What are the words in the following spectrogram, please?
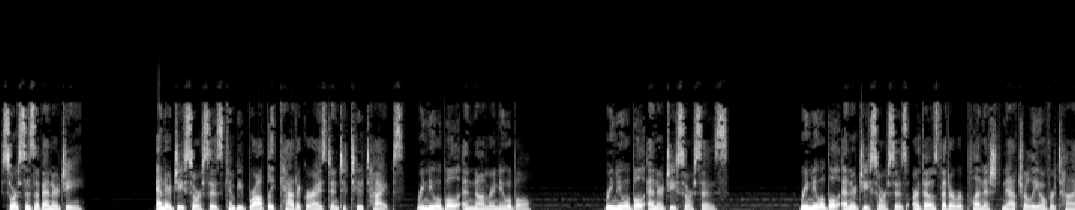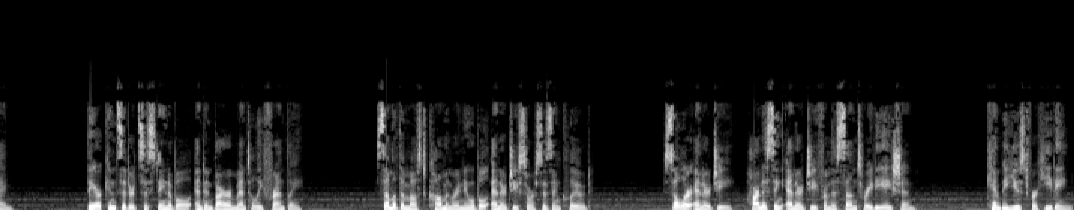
Sources of energy. Energy sources can be broadly categorized into two types, renewable and non-renewable. Renewable energy sources. Renewable energy sources are those that are replenished naturally over time. They are considered sustainable and environmentally friendly. Some of the most common renewable energy sources include Solar energy, harnessing energy from the sun's radiation. Can be used for heating,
